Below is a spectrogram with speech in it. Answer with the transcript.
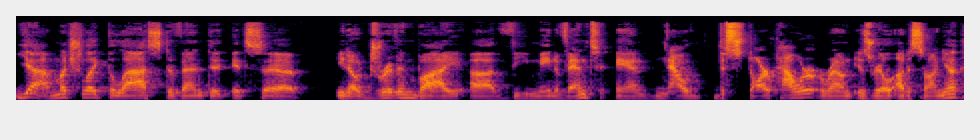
Yeah, much like the last event, it, it's uh, you know driven by uh, the main event and now the star power around Israel Adesanya.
